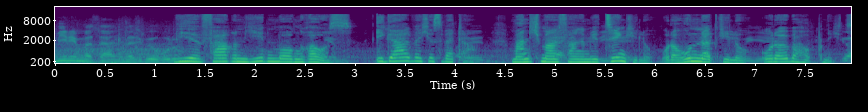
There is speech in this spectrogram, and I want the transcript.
Wir fahren jeden Morgen raus, egal welches Wetter. Manchmal fangen wir 10 Kilo oder 100 Kilo oder überhaupt nichts.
